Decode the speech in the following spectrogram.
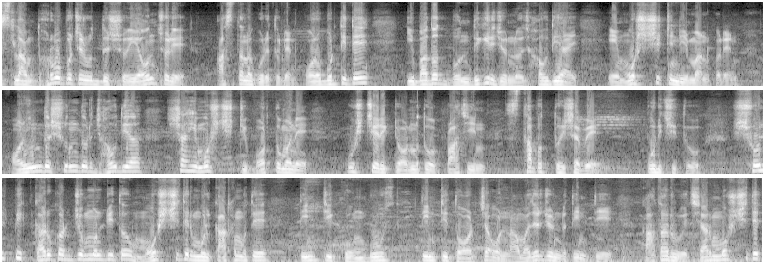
ইসলাম ধর্মপ্রচারের উদ্দেশ্য এই অঞ্চলে আস্তানা গড়ে তোলেন। পরবর্তীতে ইবাদত বন্দিগির জন্য ঝাউদিয়ায় এই মসজিদটি নির্মাণ করেন। অনিন্দ সুন্দর ঝাউদিয়া শাহী মসজিদটি বর্তমানে কুষ্টিয়ার একটি অন্যতম প্রাচীন স্থাপত্য হিসাবে পরিচিত। শৈল্পিক কারুকার্যমণ্ডিত মসজিদের মূল কাঠামোতে তিনটি গম্বুজ, তিনটি দরজা ও নামাজের জন্য তিনটি কাতার রয়েছে। আর মসজিদের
